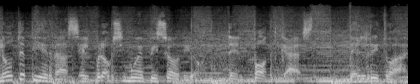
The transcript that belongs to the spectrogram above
No te pierdas el próximo episodio del podcast del ritual.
